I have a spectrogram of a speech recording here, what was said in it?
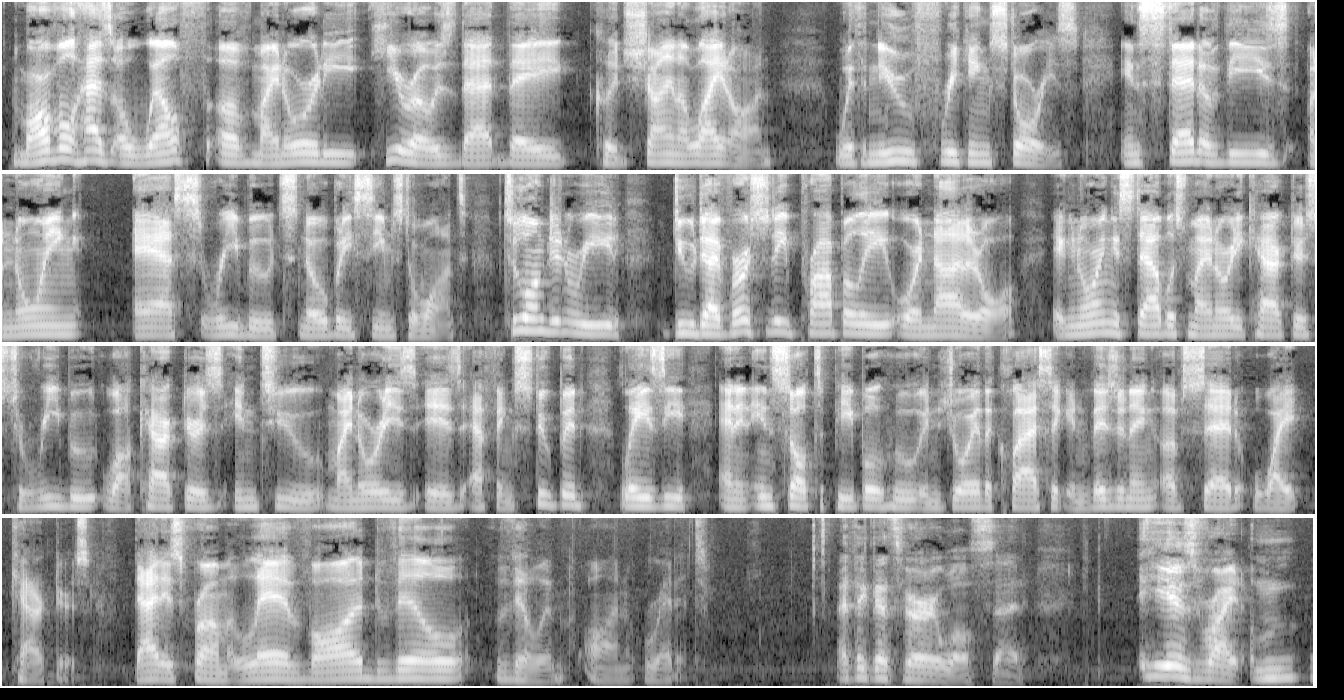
Marvel has a wealth of minority heroes that they could shine a light on with new freaking stories instead of these annoying ass reboots nobody seems to want. Too long didn't read. Do diversity properly or not at all. Ignoring established minority characters to reboot while characters into minorities is effing stupid, lazy, and an insult to people who enjoy the classic envisioning of said white characters. That is from Le Vaudeville Villain on Reddit. I think that's very well said. He is right. I'm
